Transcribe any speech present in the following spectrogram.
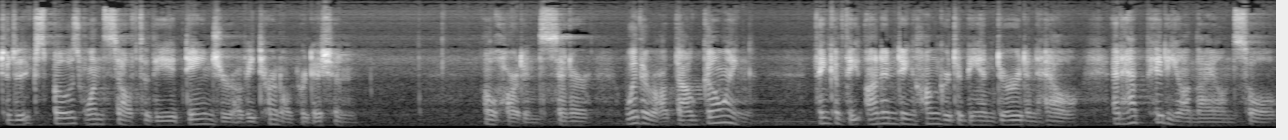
to expose oneself to the danger of eternal perdition? O hardened sinner, whither art thou going? Think of the unending hunger to be endured in hell, and have pity on thy own soul.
